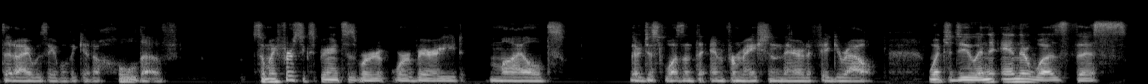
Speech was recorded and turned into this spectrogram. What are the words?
that I was able to get a hold of. So my first experiences were were very mild. There just wasn't the information there to figure out what to do, and and there was this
